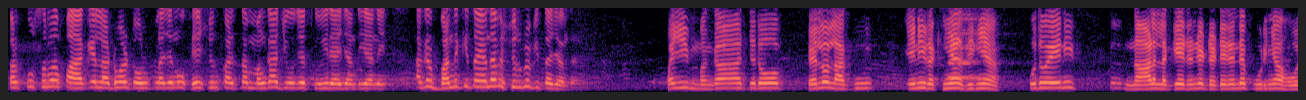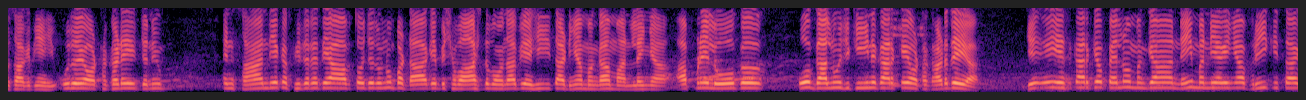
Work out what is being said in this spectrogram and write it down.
ਪਰ ਕੁਝ ਸਮਾਂ ਪਾ ਕੇ ਲਾਡੋਵਾਲ ਟੋਲ ਪਲਾਜ਼ਾ ਨੂੰ ਫੇਰ ਸ਼ੁਰੂ ਕਰ ਦਿੱਤਾ। ਮੰਗਾਂ ਜਿਉਂ ਦੀਆਂ ਤਿਉਂ ਰਹਿ ਜਾਂਦੀਆਂ ਨੇ। ਅਗਰ ਬੰਦ ਕੀਤਾ ਜਾਂਦਾ, ਫਿਰ ਸ਼ੁਰੂ ਕਿਉਂ ਕੀਤਾ ਜਾਂਦਾ? ਹੈ ਭਾਜੀ ਮੰਗਾਂ ਜਦੋਂ ਪਹਿਲੋਂ ਲਾਗੂ ਇਹ ਨਹੀਂ ਰੱਖੀਆਂ ਸੀਗੀਆਂ, ਉਦੋਂ ਇਹ ਨਹੀਂ ਨਾਲ ਲੱਗੇ ਰਹਿੰਦੇ, ਡਟੇ ਰਹਿੰਦੇ, ਪੂਰੀਆਂ ਹੋ ਸਕਦੀਆਂ ਸੀ। ਉਦੋਂ ਇਹ ਉੱਠ ਖੜੇ ਜਦੋਂ ਇਨਸਾਨ ਦੀ ਇੱਕ ਫਿਤਰਤ ਹੈ ਆਪ ਤੋਂ ਜਦੋਂ ਉਹਨੂੰ ਵੱਡਾ ਆ ਕੇ ਵਿਸ਼ਵਾਸ ਦਿਵਾਉਂਦਾ ਵੀ ਅਸੀਂ ਤੁਹਾਡੀਆਂ ਮੰਗਾਂ ਮੰਨ ਲਈਆਂ, ਆਪਣੇ ਲੋਕ ਉਹ ਗੱਲ ਨੂੰ ਯਕੀਨ ਕਰਕੇ ਉੱਠ ਖੜਦੇ ਆ। ਜੇ ਇਹ ਇਸ ਕਰਕੇ ਉਹ ਪਹਿਲੋਂ ਮੰਗਾਂ ਨਹੀਂ ਮੰਨੀਆਂ ਗਈਆਂ ਫ੍ਰੀ ਕੀਤਾ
